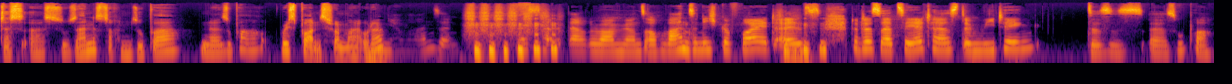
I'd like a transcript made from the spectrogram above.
Das, äh, Susanne, ist doch ein super, eine super Response schon mal, oder? Ja, Wahnsinn. Das, darüber haben wir uns auch wahnsinnig gefreut, als du das erzählt hast im Meeting. Das ist äh, super.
